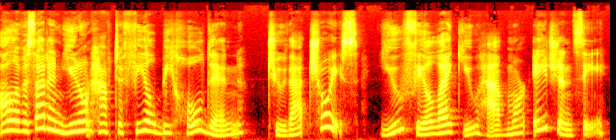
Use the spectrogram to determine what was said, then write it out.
All of a sudden, you don't have to feel beholden to that choice. You feel like you have more agency.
